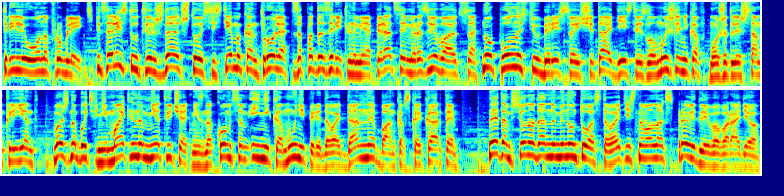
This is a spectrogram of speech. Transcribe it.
триллионов рублей. Специалисты утверждают, что системы контроля за подозрительными операциями развиваются, но полностью уберечь свои счета от действий злоумышленников может лишь сам клиент. Важно быть внимательным, не отвечать незнакомцам и никому не передавать данные банковской карты. На этом все на данную минуту. Оставайтесь на волнах справедливого радио.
